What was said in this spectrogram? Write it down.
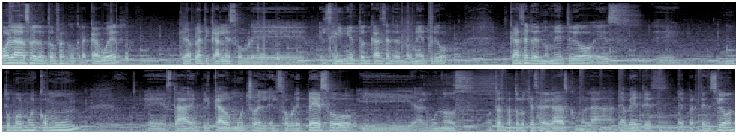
Hola, soy el doctor Franco Krakauer. Quería platicarles sobre el seguimiento en cáncer de endometrio. El cáncer de endometrio es eh, un tumor muy común. Eh, está implicado mucho el, sobrepeso y algunas otras patologías agregadas como la diabetes, la hipertensión.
